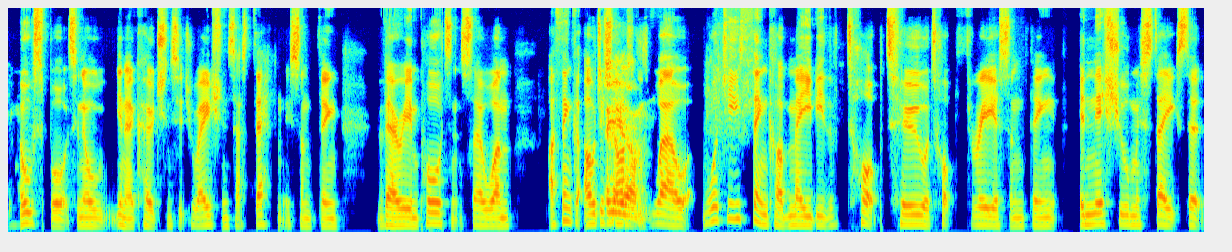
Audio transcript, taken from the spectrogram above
in all sports, in all you know, coaching situations, that's definitely something very important. So um I think I'll just ask as well, what do you think are maybe the top two or top three or something initial mistakes that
